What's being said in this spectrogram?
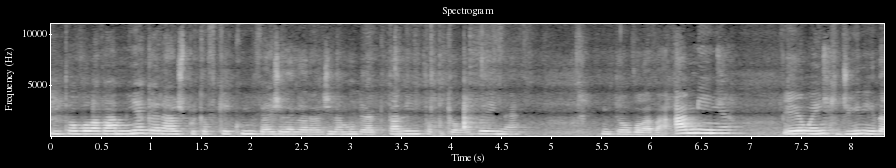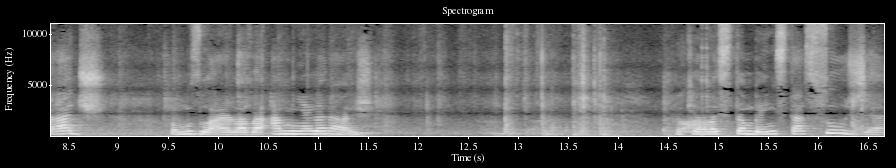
Então eu vou lavar a minha garagem, porque eu fiquei com inveja da garagem da mulher que tá limpa, porque eu lavei, né? Então eu vou lavar a minha. Eu, hein? Que dignidade. Vamos lá, lavar a minha garagem porque ela também está suja.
